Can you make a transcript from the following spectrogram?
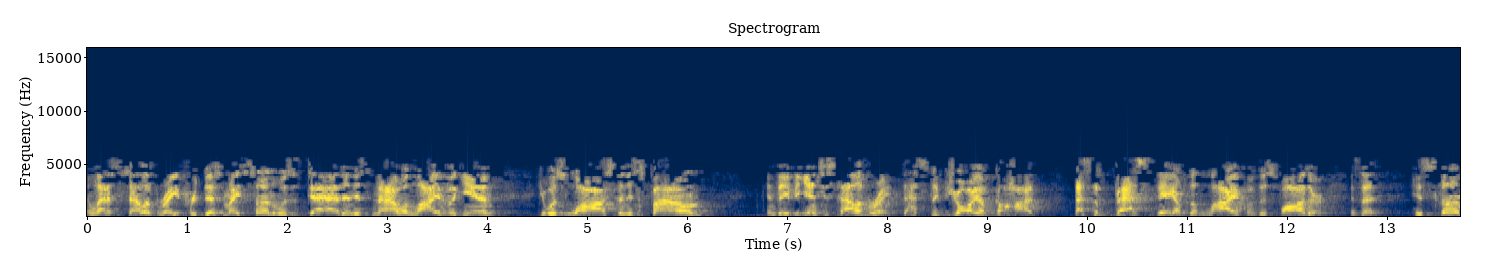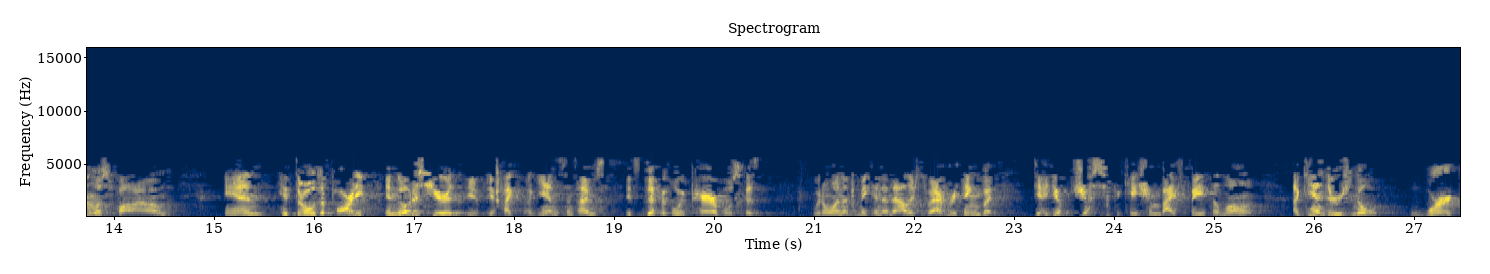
and let us celebrate, for this my son was dead and is now alive again. He was lost and is found, and they began to celebrate. That's the joy of God. That's the best day of the life of this father, is that his son was found, and he throws a party. And notice here, if, if I, again, sometimes it's difficult with parables because we don't want to make an analogy to everything, but the idea of justification by faith alone. Again, there is no work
